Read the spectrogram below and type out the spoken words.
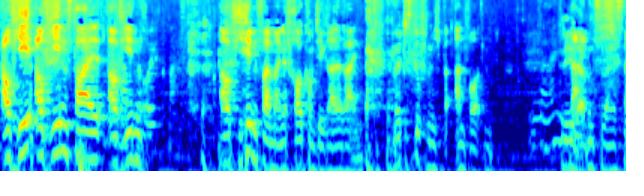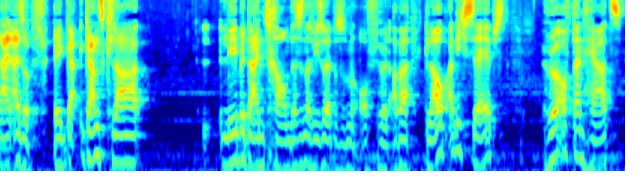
auf, je, auf jeden Fall, auf jeden, auf jeden Fall, meine Frau kommt hier gerade rein. Möchtest du für mich beantworten? Nein. Nein, Nein also äh, ganz klar, lebe deinen Traum. Das ist natürlich so etwas, was man oft hört. Aber glaub an dich selbst, hör auf dein Herz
